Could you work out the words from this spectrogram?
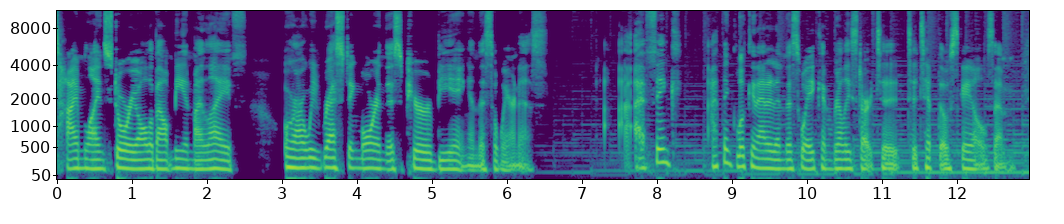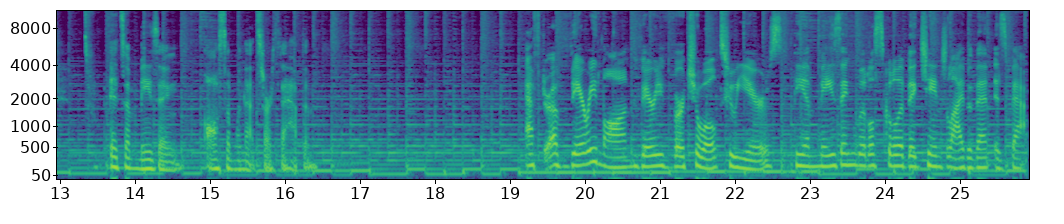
timeline story all about me and my life? Or are we resting more in this pure being and this awareness? I think I think looking at it in this way can really start to to tip those scales and it's, it's amazing, awesome when that starts to happen. After a very long, very virtual two years, the amazing Little School of Big Change live event is back.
